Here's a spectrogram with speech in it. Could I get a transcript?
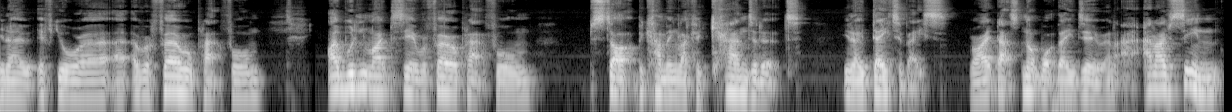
you know, if you're a, a referral platform, I wouldn't like to see a referral platform start becoming like a candidate, you know, database. right? That's not what they do. And, and I've seen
